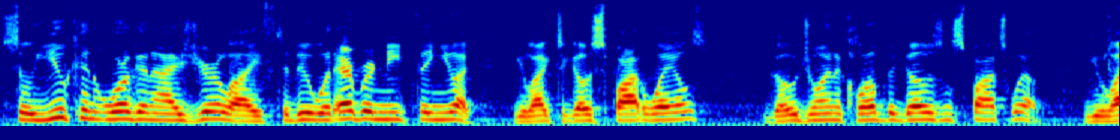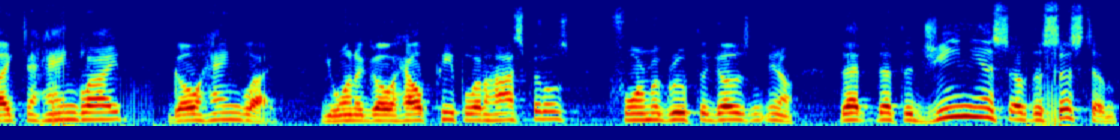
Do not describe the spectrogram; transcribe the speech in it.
so you can organize your life to do whatever neat thing you like. You like to go spot whales? Go join a club that goes and spots whales. You like to hang glide? Go hang glide. You want to go help people in hospitals? Form a group that goes, you know, that, that the genius of the system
